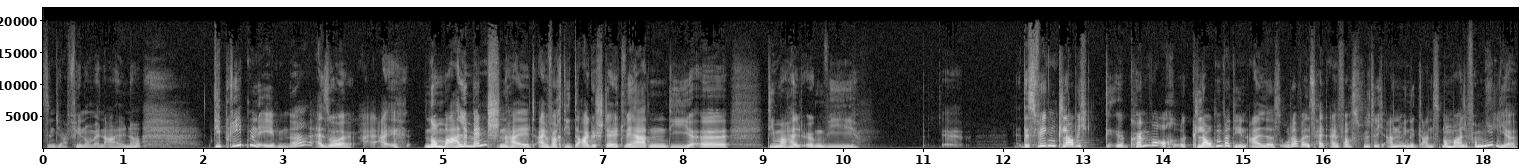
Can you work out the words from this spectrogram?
sind ja phänomenal, ne? Die Briten eben, ne? Also äh, normale Menschen halt, einfach, die dargestellt werden, die, äh, die man halt irgendwie. Äh, deswegen glaube ich, können wir auch äh, glauben bei denen alles, oder? Weil es halt einfach, es fühlt sich an wie eine ganz normale Familie.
